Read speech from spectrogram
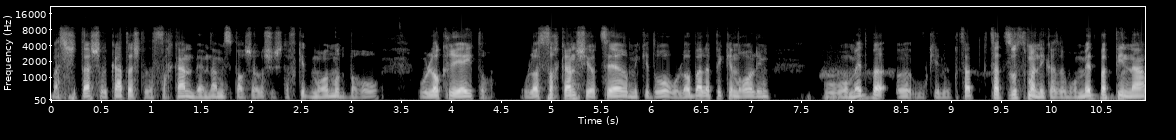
בשיטה של קטש לשחקן בעמדה מספר 3 יש תפקיד מאוד מאוד ברור, הוא לא creator, הוא לא שחקן שיוצר מכדרור, הוא לא בא ל pick and רולים, הוא עומד, ב, הוא כאילו קצת, קצת זוסמני כזה, הוא עומד בפינה,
